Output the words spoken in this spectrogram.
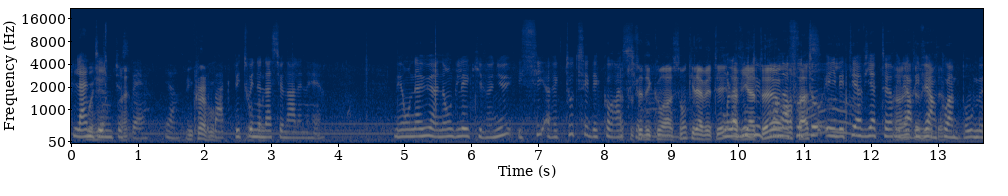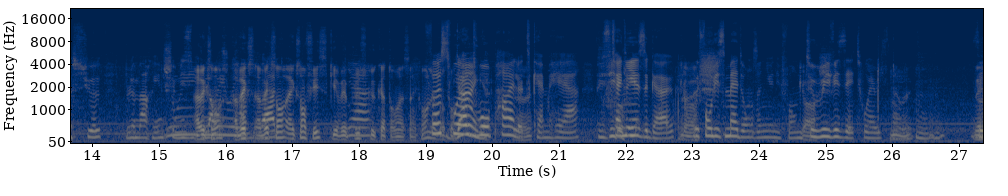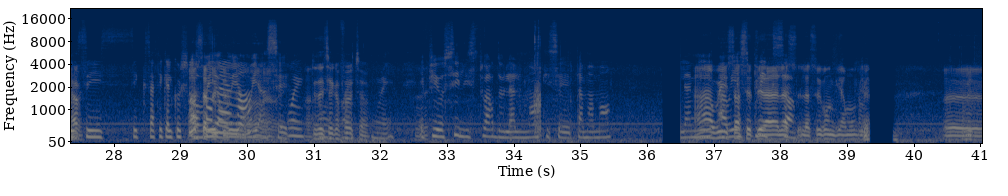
Landing just Ouais. there, yeah, Incredible. back between the National and here. Mais on a eu un Anglais qui est venu ici avec toutes ces décorations. Toutes ces décorations qu'il avait été On aviateur prendre en en face. photo et il était aviateur. Ah, il est arrivé un coin beau monsieur, bleu marine, chemise Avec son, blanche, avec, cravate. avec, son, avec son fils qui avait Yeah. plus que 85 ans. le First. World. War pilots Ouais. came here Visiter. 10 years ago Gosh. with all his medals and uniform to Gosh. revisit where he ouais. They C'est- have- c'est- c'est que ça fait quelque chose. Ah oui, fait ah oui, chose. oui, Ouais. assez. Oui. Did they take a photo? Oui. Et puis aussi l'histoire de l'Allemand qui c'est ta maman. Ah oui, ça c'était la Seconde Guerre mondiale. Euh,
